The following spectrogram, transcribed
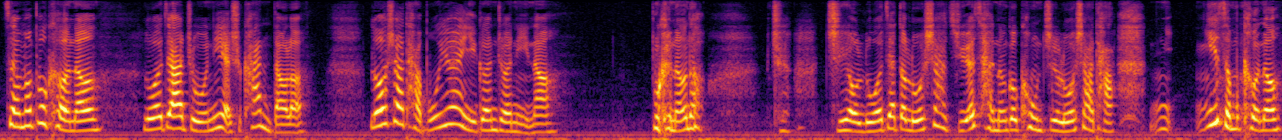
怎么不可能？罗家主，你也是看到了，罗刹塔不愿意跟着你呢。不可能的，只只有罗家的罗刹诀才能够控制罗刹塔。你你怎么可能？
